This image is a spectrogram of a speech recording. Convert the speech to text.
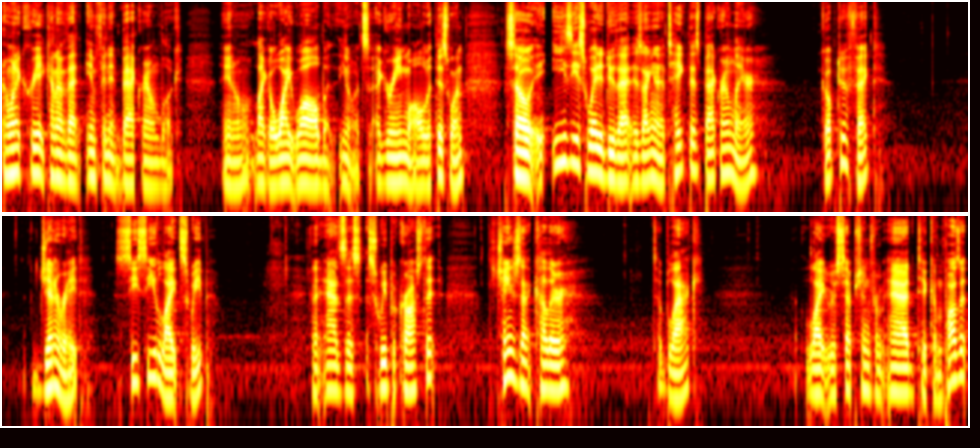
I want to create kind of that infinite background look, you know, like a white wall, but you know, it's a green wall with this one. So easiest way to do that is I'm going to take this background layer, go up to effect, generate, CC light sweep, and it adds this sweep across it. Let's change that color to black, light reception from add to composite.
